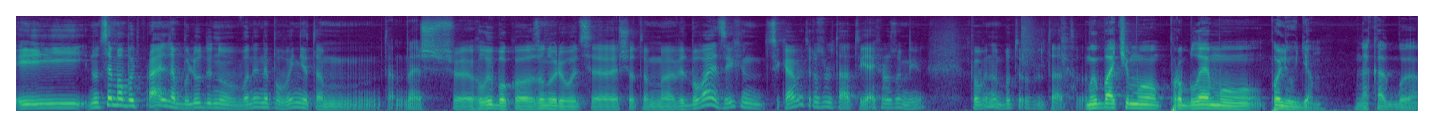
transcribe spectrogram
І ну це, мабуть, правильно, бо люди ну вони не повинні там там знаєш, глибоко занурюватися, що там е, відбувається. Їх цікавить результат, я їх розумію. Повинен бути результат. Ми бачимо проблему по людям. Да, как би,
